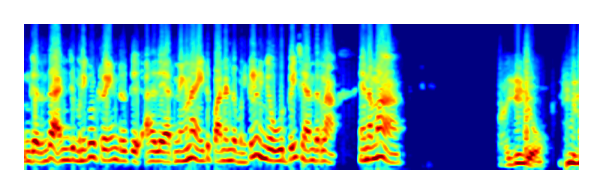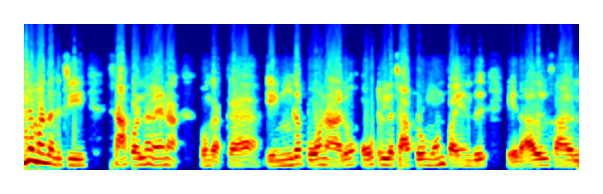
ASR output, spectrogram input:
இங்க இருந்து அஞ்சு மணிக்கு ட்ரெயின் இருக்கு. அதுல ஏறினீங்கன்னா நைட்டு பன்னெண்டு மணிக்கு நீங்க ஊர் போய் சேர்ந்துடலாம். என்னம்மா? ஐயோ இல்லம்மா தங்கச்சி சாப்பாடுலாம் வேணாம். உங்க அக்கா எங்க போனாலும் ஹோட்டல்ல சாப்பிடுவோமோன்னு பயந்து ஏதாவது ஒரு சாதம்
